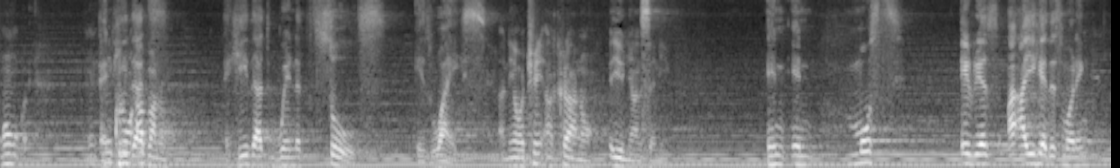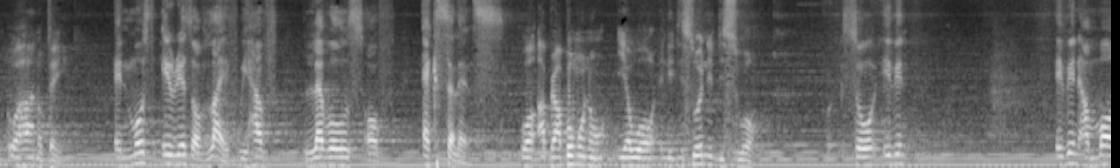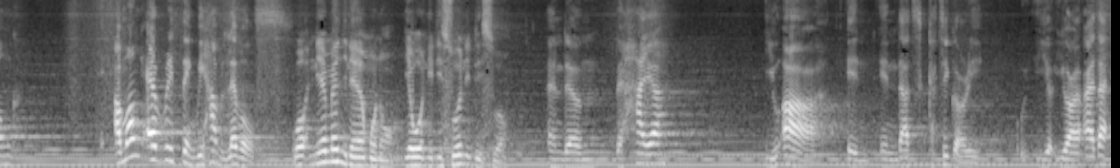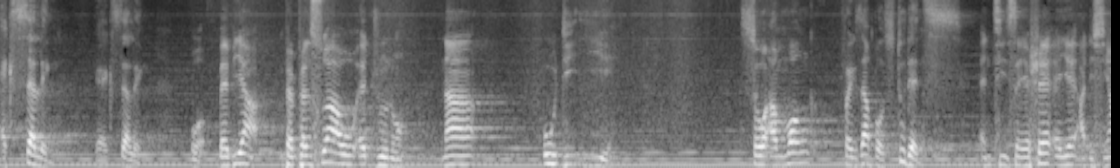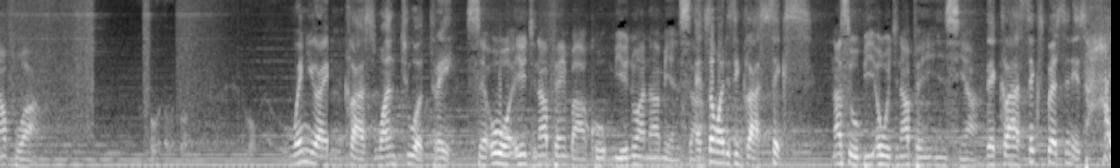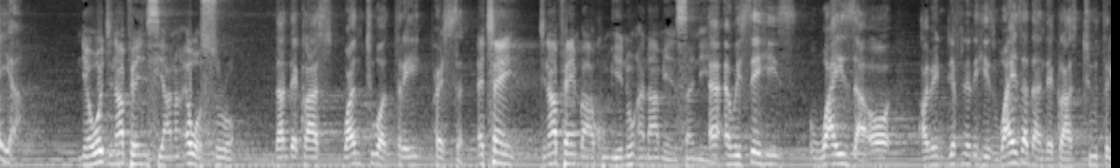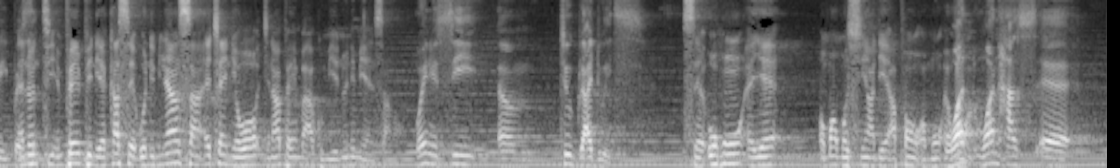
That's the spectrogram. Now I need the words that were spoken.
And he that, and he that winneth souls is wise. nea ɔtwe akra no ɛyɛ nyansani In in most areas, are you here this morning? wɔ ha anɔpɛ yi In most areas of life, we have levels of excellence. Wɔ abrabɔ mu no yɛwɔ nnidisoɔ nnidisoɔ So even even among among everything, we have levels. wɔ nneɛma nyinaa mu no yɛwɔ nnidisoɔ nnidisoɔ And um, the higher you are in, in that category, you, you are either excelling, you're excelling, wɔ baabi a mpɛmpɛnsoɔ a wo aduru no na wodi yie So, among, for example, students, nti sɛ yɛhwɛ ɛyɛ adesuafoɔ a. When you are in class one, two, or three, sɛ wowɔ ɛyɛ gyinapɛn baako mmienu anaa mmiɛnsa. and somebody is in class six, na sɛ obi ɛwɔ gyinapɛn nsia a, the class six person is higher nea ɛwɔ gyinapɛn nsia no ɛwɔ soro. than the class one, two, or three person. ɛkyɛn gyinapɛn baako mmienu anaa mmiɛnsa ni A- and we say he's wiser, or I mean, definitely he's wiser than the class two, three ɛno person. nti mpɛn pii no yɛka sɛ onim nyansa ɛkyɛn nea ɛwɔ gyinapɛn baako mmienu ne mmiɛnsa no When you see um, two graduates, sɛ wohu ɛyɛ ɔmo a mosua adeɛ apɔn ɔmo ɛho one one has uh,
